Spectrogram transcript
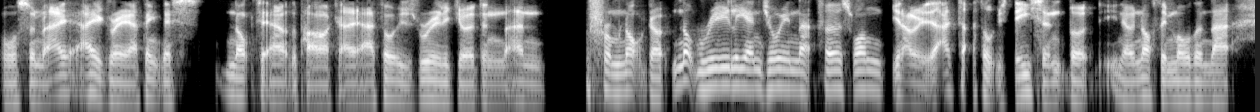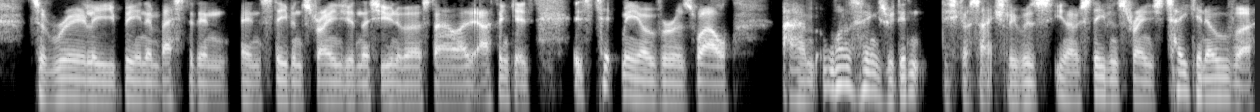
Awesome. I, I agree. I think this knocked it out of the park. I, I thought it was really good, and and from not go, not really enjoying that first one, you know, I, th- I thought it was decent, but you know, nothing more than that. To really being invested in in Stephen Strange in this universe now, I, I think it's it's tipped me over as well. Um, one of the things we didn't discuss actually was, you know, Stephen Strange taking over,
